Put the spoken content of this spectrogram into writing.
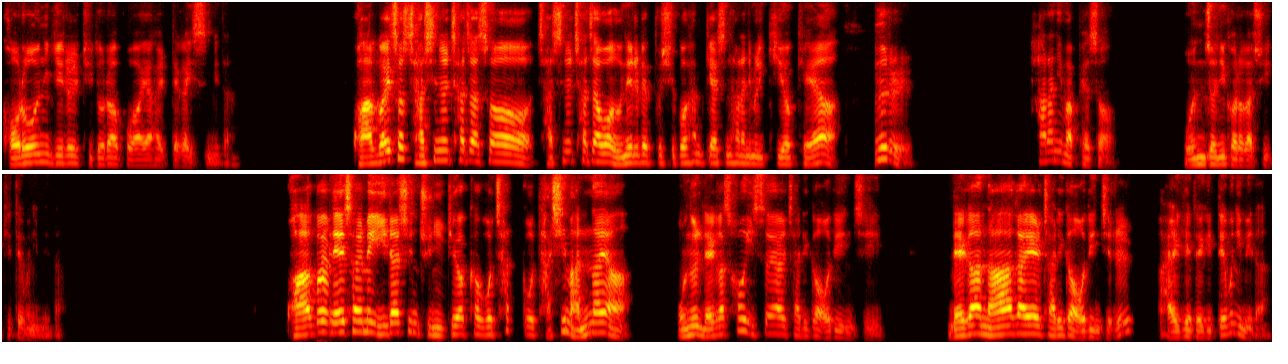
걸어온 길을 뒤돌아보아야 할 때가 있습니다. 과거에서 자신을 찾아서 자신을 찾아와 은혜를 베푸시고 함께 하신 하나님을 기억해야 오늘을 하나님 앞에서 온전히 걸어갈 수 있기 때문입니다. 과거의 내 삶에 일하신 주님 기억하고 찾고 다시 만나야 오늘 내가 서 있어야 할 자리가 어디인지, 내가 나아가야 할 자리가 어디인지를 알게 되기 때문입니다.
